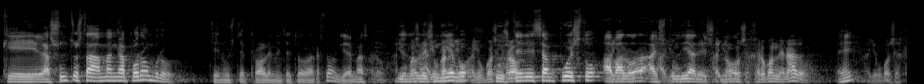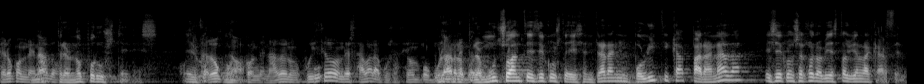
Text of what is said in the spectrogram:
que el asunto está a manga por hombro, tiene usted probablemente toda la razón. Y además, yo no les un- niego hay un que ustedes se han puesto a valorar, a estudiar eso. Hay ¿no? un consejero condenado. ¿Eh? Hay un consejero No, condenado. pero no por ustedes. El co- condenado, no. condenado en un juicio donde estaba la acusación popular. no, pero mucho antes de que ustedes entraran en política, para nada, ese consejero había estado ya en la cárcel.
